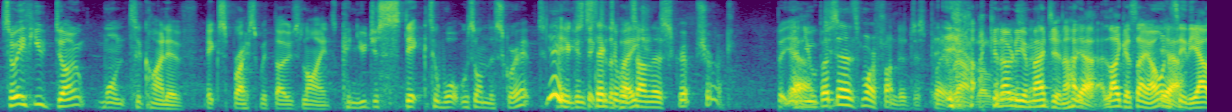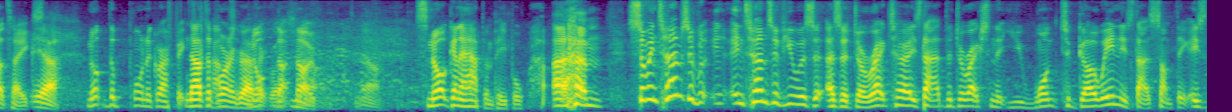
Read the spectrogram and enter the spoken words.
So if you don't want to kind of express with those lines, can you just stick to what was on the script? Yeah, you can stick, to, the what's on the script, sure. But Yeah, but then it's more fun to just play around. Yeah, I can bit, only imagine. I, Yeah. Like I say, I want to Yeah. see the outtakes. Yeah. Not the pornographic. Not the pornographic Not- ones. No, no. No. it's not going to happen, people. Um, so, in terms of in terms of you as a, as a director, is that the direction that you want to go in? Is that something? Is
